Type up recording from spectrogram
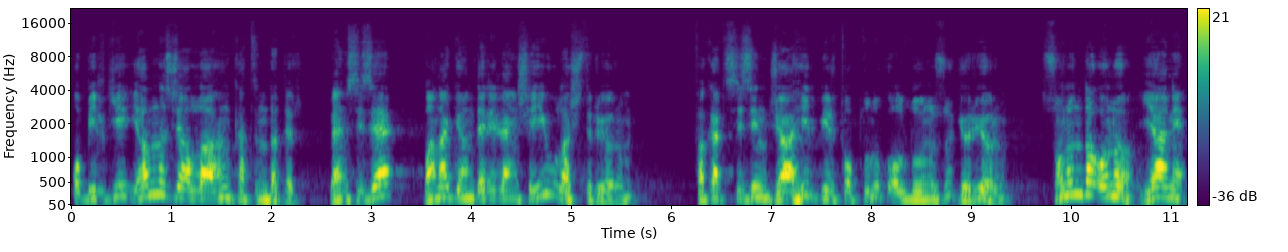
O bilgi yalnızca Allah'ın katındadır. Ben size bana gönderilen şeyi ulaştırıyorum. Fakat sizin cahil bir topluluk olduğunuzu görüyorum. Sonunda onu yani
